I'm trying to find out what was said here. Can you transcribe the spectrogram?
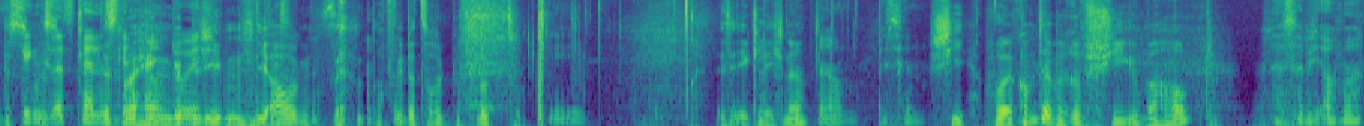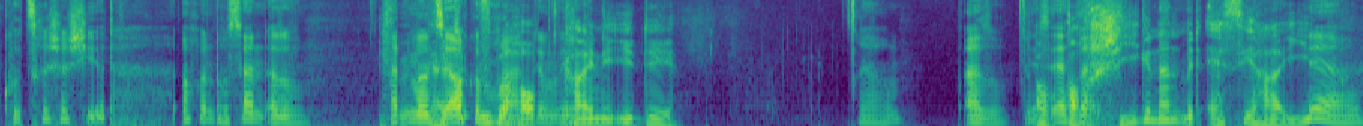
Ist- gingst als kleines Ist nur Kind hängen noch durch. geblieben, die Augen. Sind noch wieder zurückgeflutzt. So. Ist eklig, ne? Ja, ein bisschen. Ski. Woher kommt der Begriff Ski überhaupt? Das habe ich auch mal kurz recherchiert. Auch interessant. Also, Ich Hatten wir uns ja auch gefragt überhaupt irgendwie. keine Idee. ja. Also, Auch, auch Ski genannt mit S-C-H-I? Ja,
